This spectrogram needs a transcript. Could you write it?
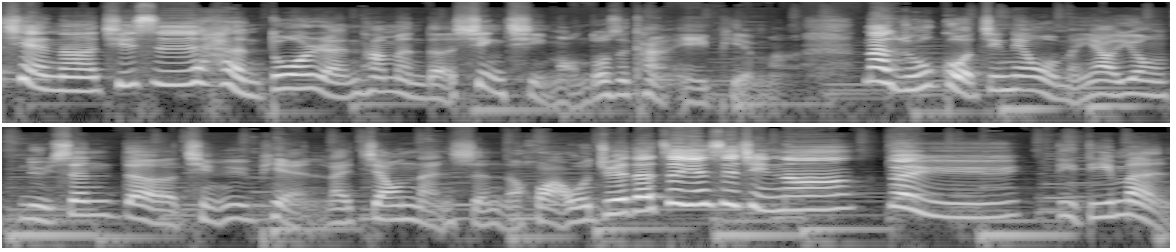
且呢，其实很多人他们的性启蒙都是看 A 片嘛。那如果今天我们要用女生的情欲片来教男生的话，我觉得这件事情呢，对于弟弟们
